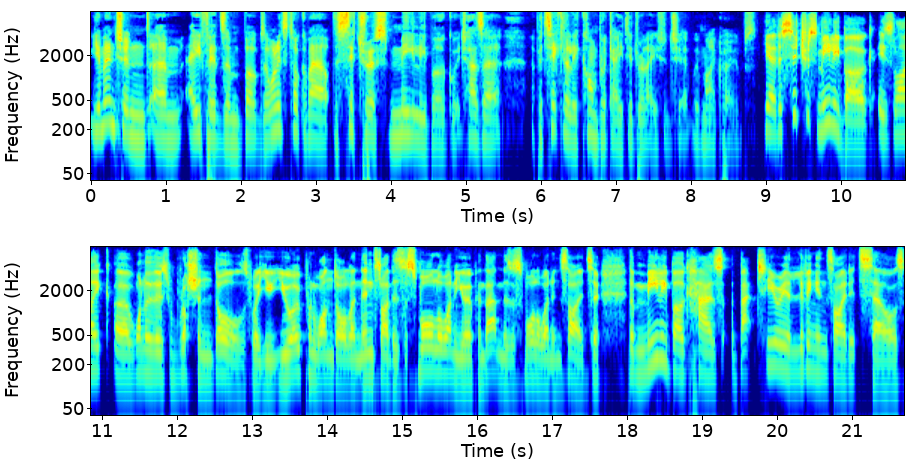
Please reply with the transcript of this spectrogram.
You mentioned um, aphids and bugs. I wanted to talk about the citrus mealy bug, which has a, a particularly complicated relationship with microbes. Yeah, the citrus mealybug is like uh, one of those Russian dolls where you, you open one doll and inside there's a smaller one, and you open that and there's a smaller one inside. So the mealybug has bacteria living inside its cells,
